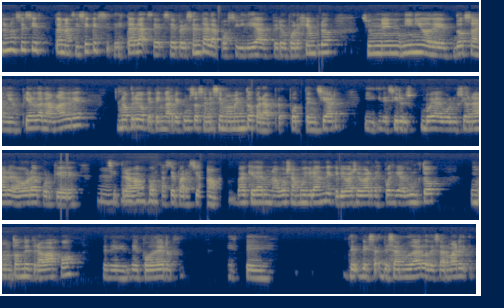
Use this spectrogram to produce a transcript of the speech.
Yo no sé si es tan así, sé que está se, presenta la posibilidad, pero por ejemplo, si un niño de dos años pierde a la madre, no creo que tenga recursos en ese momento para potenciar y, decir voy a evolucionar ahora porque mm, si trabajo esta separación, no, va a quedar una huella muy grande que le va a llevar después de adulto un mm. montón de trabajo de, poder este, desanudar o desarmar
